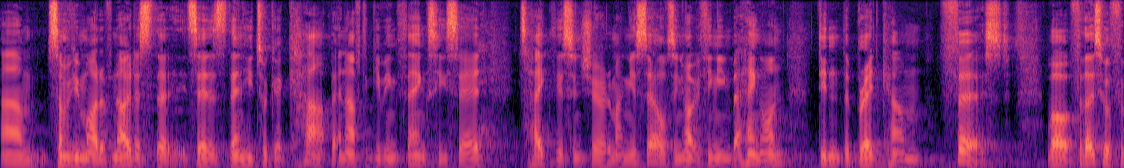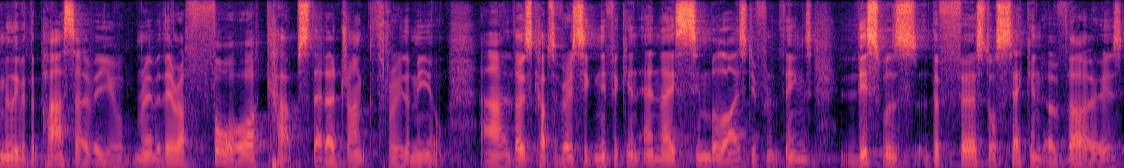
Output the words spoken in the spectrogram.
Um, some of you might have noticed that it says, Then he took a cup, and after giving thanks, he said, Take this and share it among yourselves. And you might be thinking, But hang on, didn't the bread come first? Well, for those who are familiar with the Passover, you'll remember there are four cups that are drunk through the meal. Uh, those cups are very significant and they symbolize different things. This was the first or second of those,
